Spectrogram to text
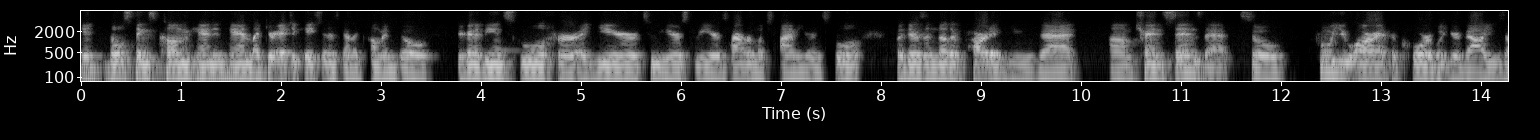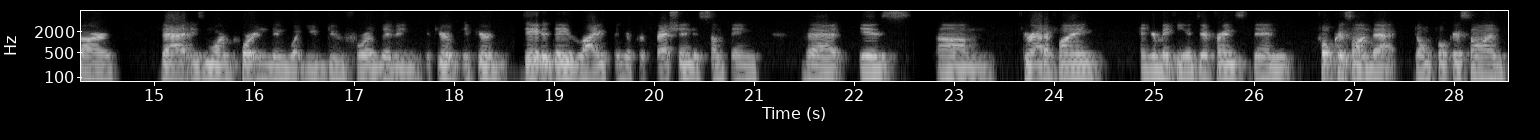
It those things come hand in hand. Like your education is going to come and go. You're going to be in school for a year, two years, three years, however much time you're in school. But there's another part of you that um, transcends that. So who you are at the core, what your values are, that is more important than what you do for a living. If your if your day to day life and your profession is something that is um, gratifying and you're making a difference, then focus on that. Don't focus on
